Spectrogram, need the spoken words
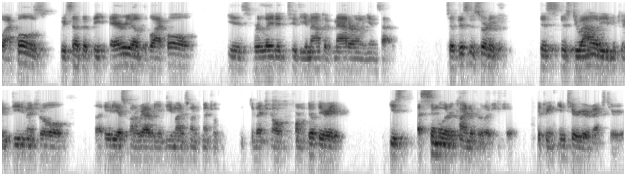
black holes, we said that the area of the black hole is related to the amount of matter on the inside. So this is sort of this this duality between d-dimensional uh, ADS quantum gravity and d minus one dimensional dimensional formal field theory is a similar kind of relationship between interior and exterior,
